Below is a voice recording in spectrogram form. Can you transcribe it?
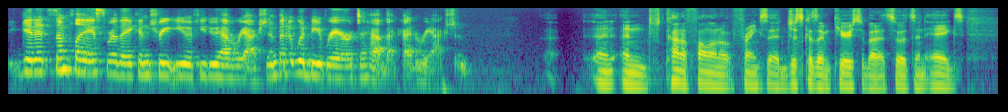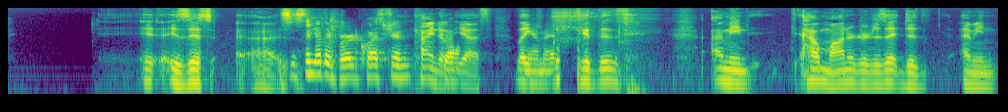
Get it someplace where they can treat you if you do have a reaction, but it would be rare to have that kind of reaction. and and kind of following what Frank said, just because I'm curious about it. So it's in eggs. I- Is this uh, Is this another bird question? kind of God yes? Like could this? I mean, how monitored is it? Did I mean?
